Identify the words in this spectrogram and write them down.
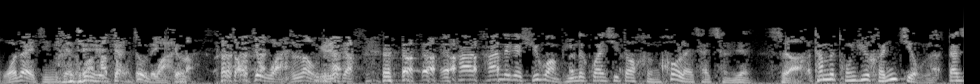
活在今天，他早就完了，他早就完了。我跟你讲，他他那个徐广平的关系到很后来才承认。是啊，他们同居很久了，但是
